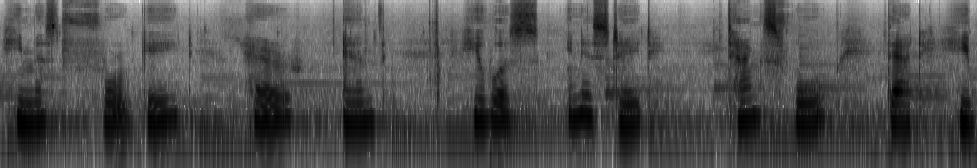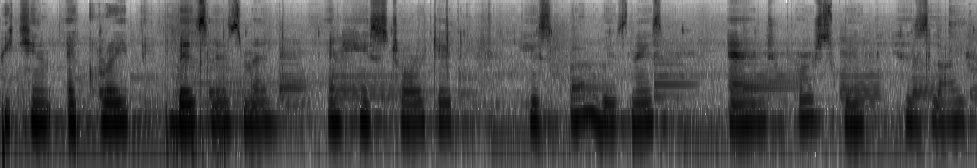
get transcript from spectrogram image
He must forget her, and he was in a state thankful that he became a great businessman and he started his own business and pursued his life.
